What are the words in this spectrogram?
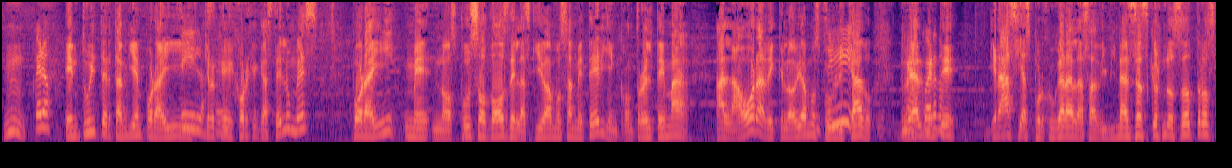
Mm. Pero En Twitter también por ahí, Sí, creo sé. que Jorge Gastelumes, por ahí me, nos puso dos de las que íbamos a meter y encontró el tema a la hora de que lo habíamos Sí, publicado. me Realmente, gracias por jugar a las adivinanzas con nosotros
